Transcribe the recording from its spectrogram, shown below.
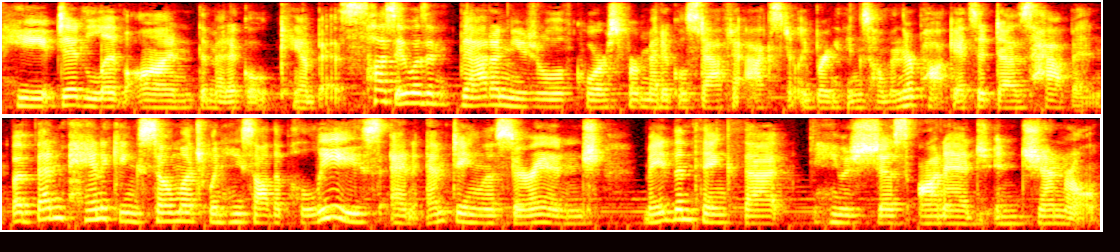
he did live on the medical campus. Plus, it wasn't that unusual, of course, for medical staff to accidentally bring things home in their pockets. It does happen. But Ben panicking so much when he saw the police and emptying the syringe made them think that he was just on edge in general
